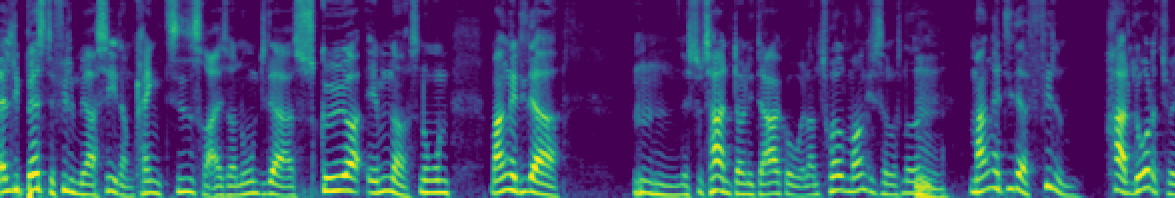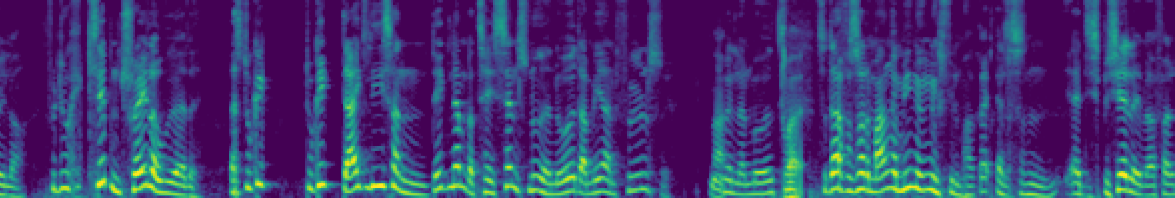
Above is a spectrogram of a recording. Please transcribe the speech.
alle de bedste film, jeg har set omkring tidsrejser, og nogle af de der skøre emner, sådan nogle, mange af de der, hvis du tager en Donnie Darko, eller en 12 Monkeys, eller sådan noget, mm. mange af de der film har lortetrailer, for du kan ikke klippe en trailer ud af det. Altså, du kan ikke, du kan ikke, der er ikke lige sådan, det er ikke nemt at tage essensen ud af noget, der er mere en følelse, Nej. på en eller anden måde. Nej. Så derfor så er det mange af mine yndlingsfilm, har, altså sådan, ja, de specielle i hvert fald,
